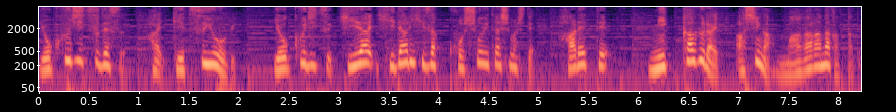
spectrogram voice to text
翌日です。はい。月曜日。翌日左左膝故障いたしまして腫れて3日ぐらい足が曲がらなかったと。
